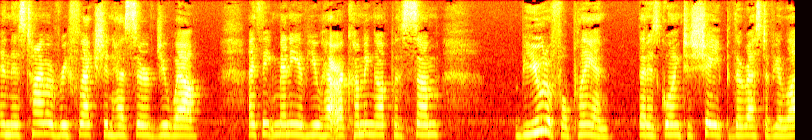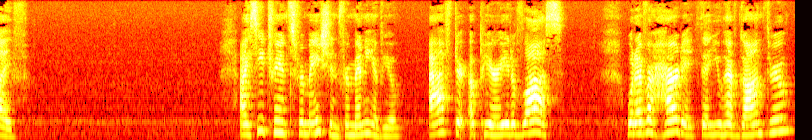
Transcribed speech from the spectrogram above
And this time of reflection has served you well. I think many of you are coming up with some beautiful plan that is going to shape the rest of your life. I see transformation for many of you after a period of loss. Whatever heartache that you have gone through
